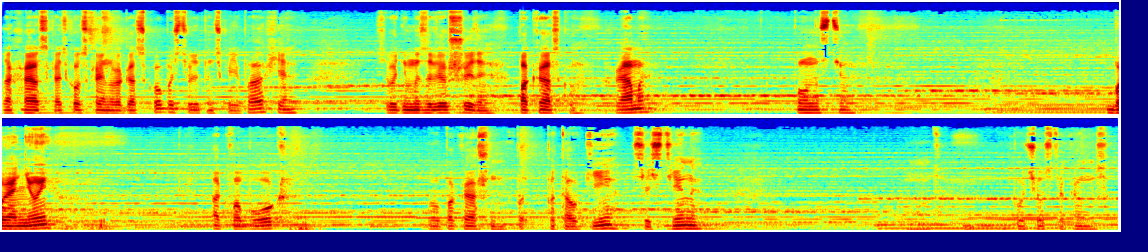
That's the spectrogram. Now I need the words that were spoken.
Захаровская, Ольховская район области, Улипинская епархия. Сегодня мы завершили покраску храма полностью броней, акваблок, был покрашен потолки, все стены. Вот. Получился такая у нас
